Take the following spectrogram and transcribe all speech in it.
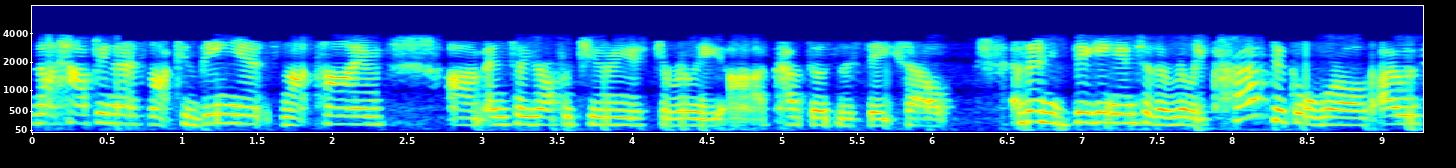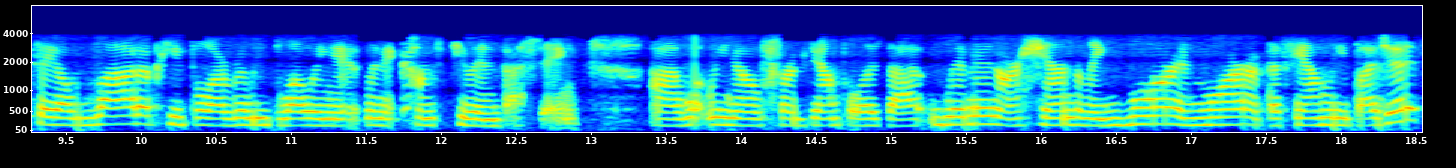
not happiness, not convenience, not time. Um, and so your opportunity is to really uh, cut those mistakes out. And then digging into the really practical world, I would say a lot of people are really blowing it when it comes to investing. Uh, what we know, for example, is that women are handling more and more of the family budget.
